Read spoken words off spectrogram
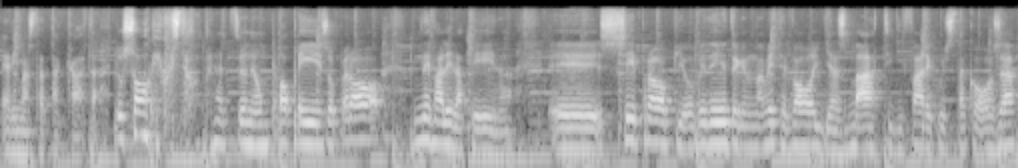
è rimasta attaccata. Lo so che questa operazione è un po' peso, però ne vale la pena. Eh, se proprio vedete che non avete voglia, sbatti di fare questa cosa,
